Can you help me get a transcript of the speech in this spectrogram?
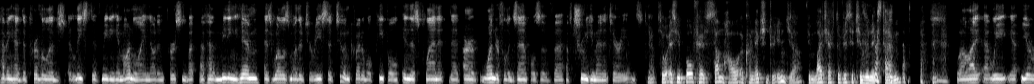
having had the privilege, at least of meeting him online, not in person, but of have meeting him as well as Mother Teresa, two incredible people in this planet that are wonderful examples of, uh, of true humanitarians. Yeah. So as we both have somehow a connection to India, we might have to visit him the next time. Well, I uh, we you're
